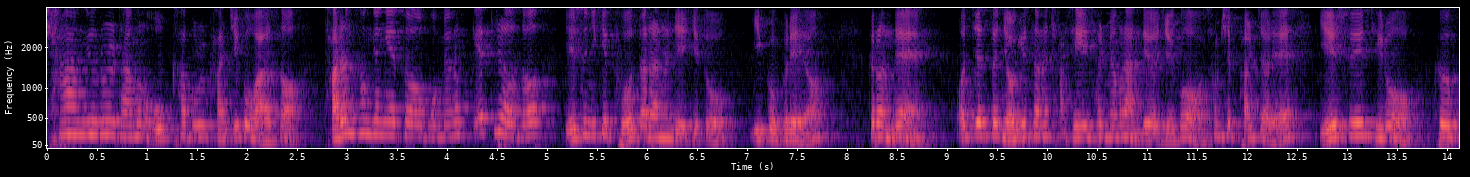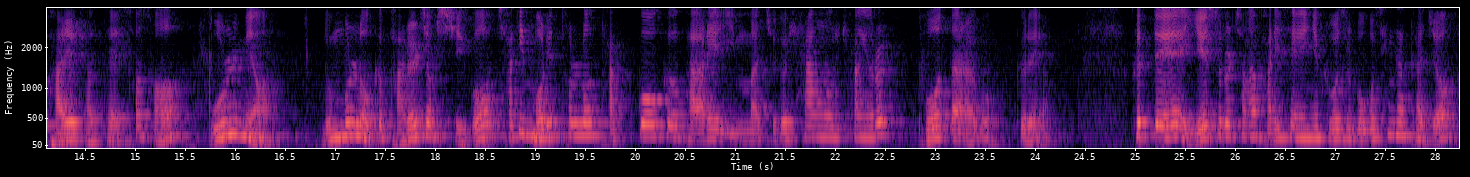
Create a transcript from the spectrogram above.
향유를 담은 옥합을 가지고 와서 다른 성경에서 보면은 깨뜨려서 예수님께 부었다라는 얘기도 있고 그래요. 그런데 어쨌든 여기서는 자세히 설명은 안 되어지고 38절에 예수의 뒤로 그 발 곁에 서서 울며 눈물로 그 발을 적시고 자기 머리털로 닦고 그 발에 입 맞추고 향유, 향유를 부었다라고 그래요. 그때 예수를 청한 바리새인이 그것을 보고 생각하죠.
